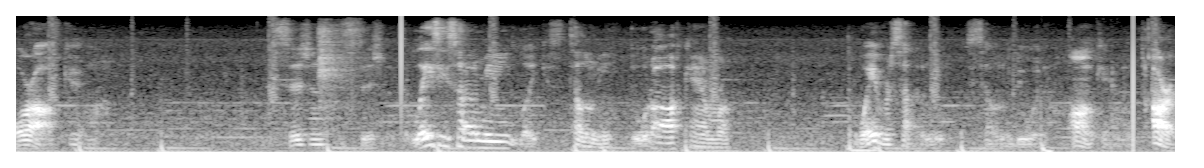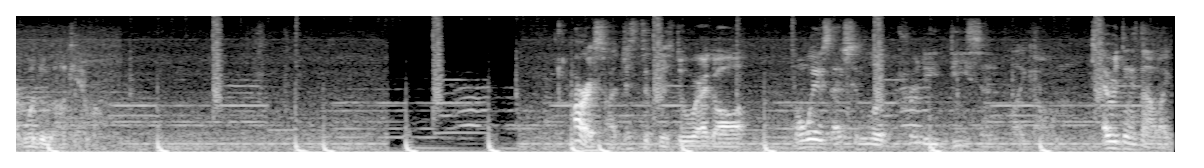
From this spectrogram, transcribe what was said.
or off camera decisions, decisions. The lazy side of me, like, is telling me do it off camera. The waver side of me is telling me do it on camera. All right, we'll do it on camera. All right, so I just took this do rag off. My waves actually look pretty decent. Everything's not like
